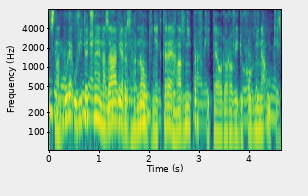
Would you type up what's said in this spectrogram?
Snad bude užitečné na závěr zhrnout některé hlavní prvky Teodorovy duchovní nauky.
